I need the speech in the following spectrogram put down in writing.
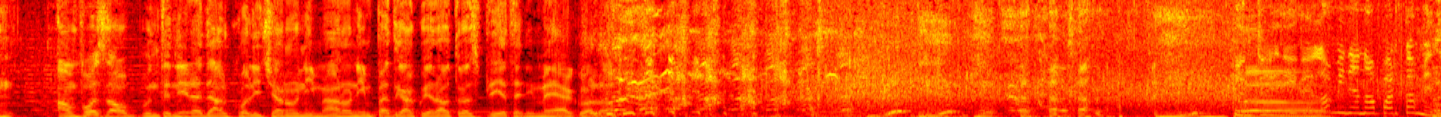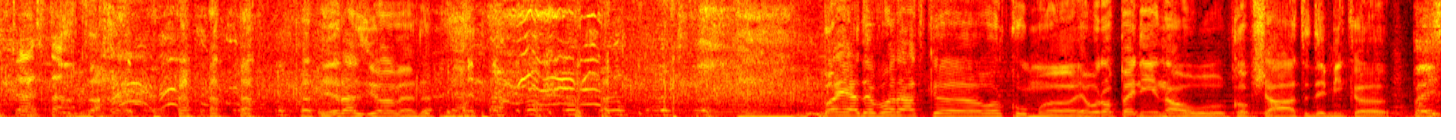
am fost la o întâlnire de alcoolici anonime. Anonim pe dracu, erau toți prietenii mei acolo. Întâlnire la mine în apartament, ca asta. Da. Era ziua mea, da. Băi, e adevărat că, oricum, uh, europenii n-au copșa atât de mică, păi,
